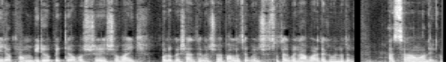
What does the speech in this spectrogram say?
এইরকম ভিডিও পেতে অবশ্যই সবাই ফলো করে সাথে থাকবেন, সবাই ভালো থাকবেন, সুস্থ থাকবেন। আবার দেখাবেন নতুন। আসসালামু আলাইকুম।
